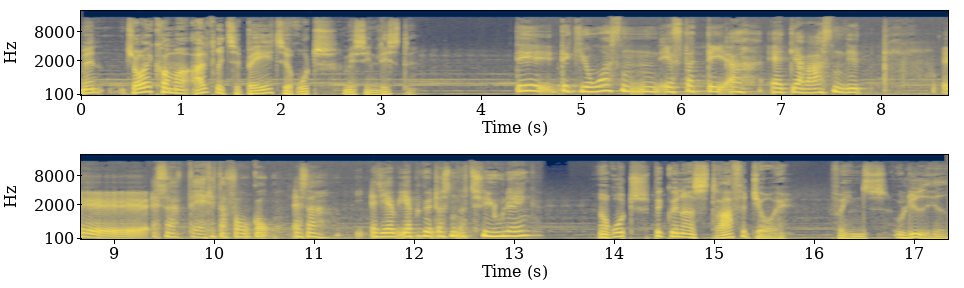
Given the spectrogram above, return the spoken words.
Men Joy kommer aldrig tilbage til Ruth med sin liste. Det, det gjorde sådan efter der, at jeg var sådan lidt, øh, altså hvad er det, der foregår? Altså, at jeg, jeg begyndte sådan at tvivle, ikke? Og Ruth begynder at straffe Joy for hendes ulydighed.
